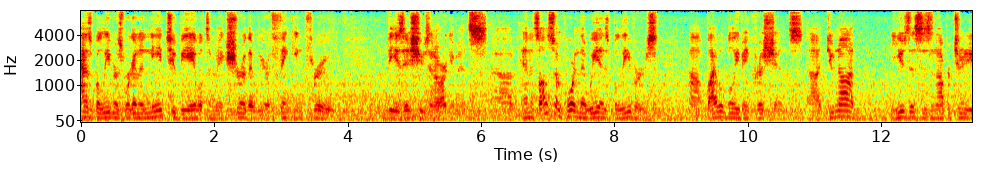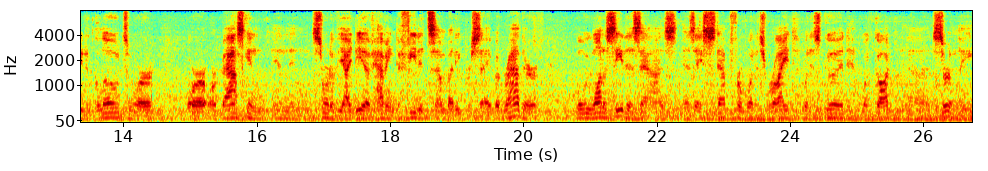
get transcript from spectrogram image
as believers, we're going to need to be able to make sure that we are thinking through these issues and arguments. Uh, and it's also important that we, as believers, uh, Bible believing Christians, uh, do not use this as an opportunity to gloat or or, or bask in, in, in sort of the idea of having defeated somebody per se, but rather what we want to see this as as a step for what is right, what is good, what God uh, certainly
